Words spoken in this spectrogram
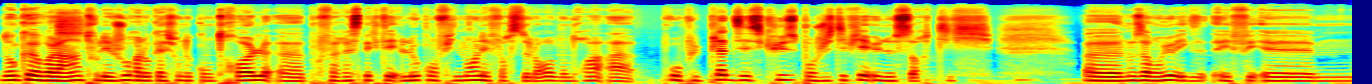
Donc euh, voilà, hein, tous les jours à l'occasion de contrôle, euh, pour faire respecter le confinement, les forces de l'ordre ont droit à, aux plus plates excuses pour justifier une sortie. Euh, nous avons eu euh,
